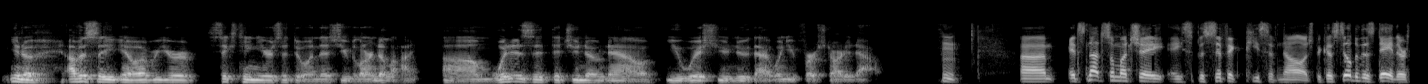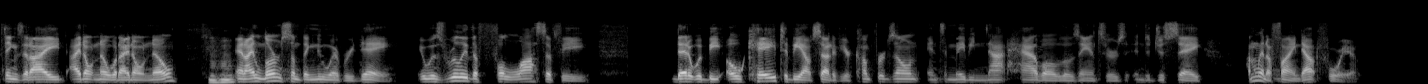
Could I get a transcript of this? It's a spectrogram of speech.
You know, obviously, you know, over your 16 years of doing this, you've learned a lot. Um, what is it that you know now you wish you knew that when you first started out? Hmm. Um, it's not so much a, a specific piece of knowledge because still to this day there are things that I I don't know what I don't know, mm-hmm. and I learn something new every day. It was really the philosophy that it would be okay to be outside of your comfort zone and to maybe not have all those answers and to just say, I'm going to find out for you.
